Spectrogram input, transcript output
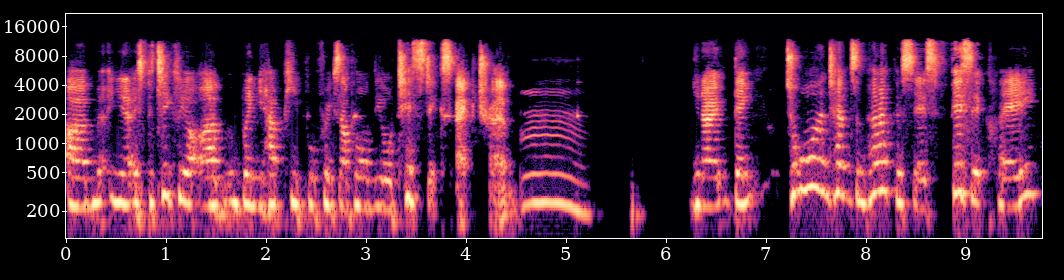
um, you know, it's particularly um, when you have people, for example, on the autistic spectrum. Mm. You know, they, to all intents and purposes, physically,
